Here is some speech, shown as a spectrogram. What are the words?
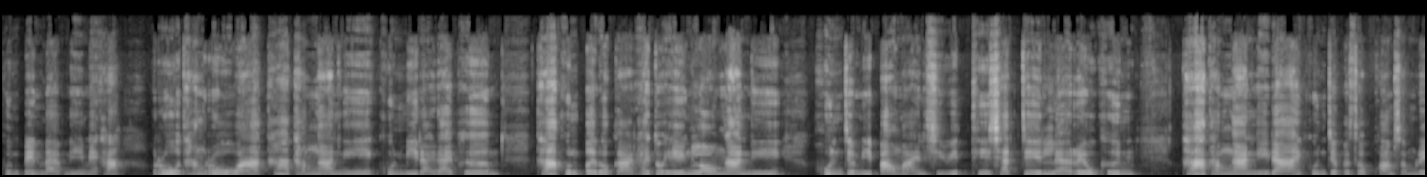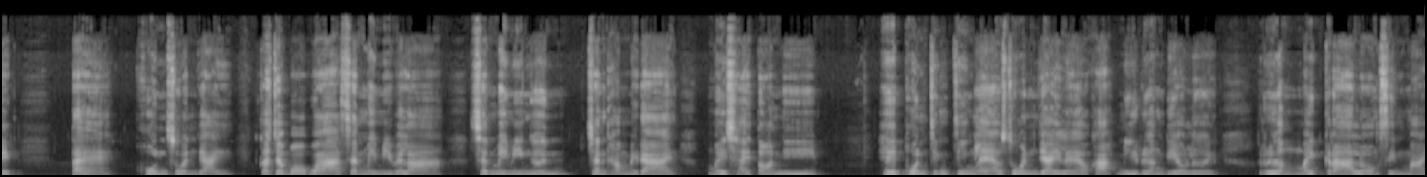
คุณเป็นแบบนี้ไหมคะ รู้ทั้งรู้ว่าถ้าทำงานนี้คุณมีรายได้เพิ่ม ถ้าคุณเปิดโอกาสให้ตัวเองลองงานนี้ คุณจะมีเป้าหมายในชีวิตที่ชัดเจนและเร็วขึ้น ถ้าทำงานนี้ได้คุณจะประสบความสำเร็จ แต่คนส่วนใหญ่ก็จะบอกว่าฉันไม่มีเวลา ฉันไม่มีเงิน ฉันทำไม่ได้ ไม่ใช่ตอนนี้ เหตุผลจริง ๆ แล้วส่วนใหญ่แล้วค่ะ มีเรื่องเดียวเลย เรื่องไม่กล้าลองสิ่งใหม่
